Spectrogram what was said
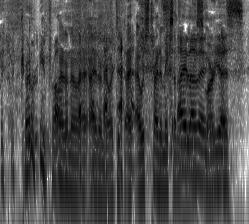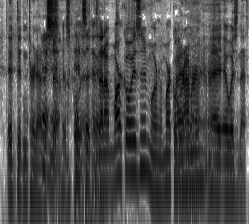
Curly problem. I don't know. I, I don't know. It did, I, I was trying to make something I really love it. smart. Yes. It didn't turn out as, No. as cool. It's as, okay. Is that a Marcoism or a Marco grammar? know. It wasn't that.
